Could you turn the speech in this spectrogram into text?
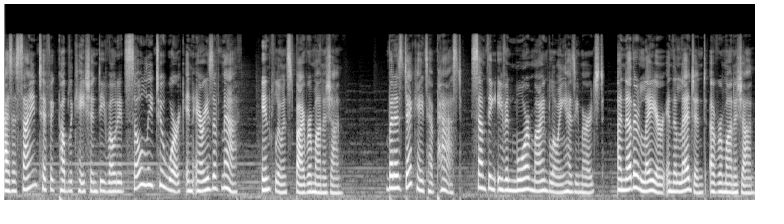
as a scientific publication devoted solely to work in areas of math influenced by Ramanujan. But as decades have passed, something even more mind blowing has emerged another layer in the legend of Ramanujan.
